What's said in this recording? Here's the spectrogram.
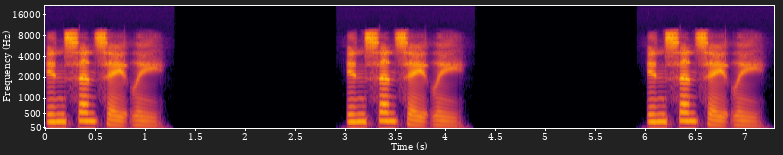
insensately. Insensately. Insensately.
